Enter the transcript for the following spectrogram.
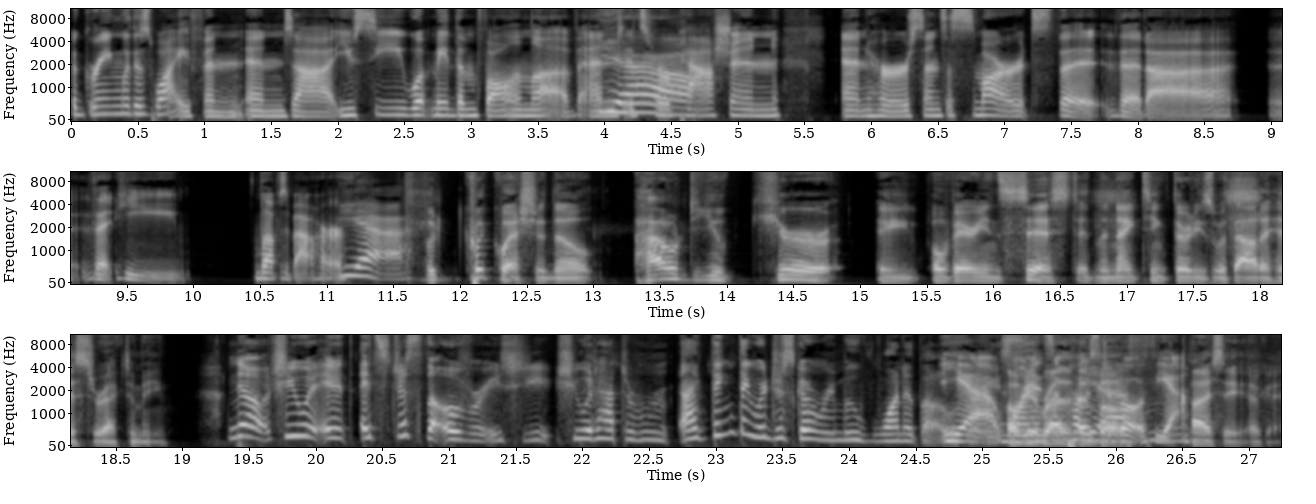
agreeing with his wife, and and uh, you see what made them fall in love, and it's her passion and her sense of smarts that that uh, that he loves about her. yeah. But quick question though, how do you cure a ovarian cyst in the 1930s without a hysterectomy? No, she would. It, it's just the ovaries. She she would have to. Re- I think they were just going to remove one of those. Yeah, Okay, one is rather than opposed to both. both. Yeah. I see. Okay.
